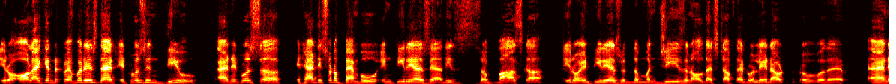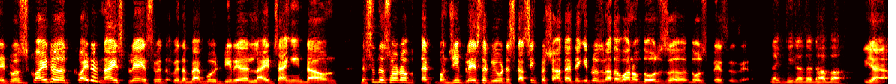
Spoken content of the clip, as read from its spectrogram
you know, all I can remember is that it was in Diu and it was uh, it had these sort of bamboo interiors there, these sort of bars ka, you know, interiors with the manjis and all that stuff that were laid out over there. And it was quite a quite a nice place with with a bamboo interior, lights hanging down, this is the sort of that Manji place that we were discussing, Prashant. I think it was another one of those uh, those places. Yeah. Like the Dhaba. Yeah,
